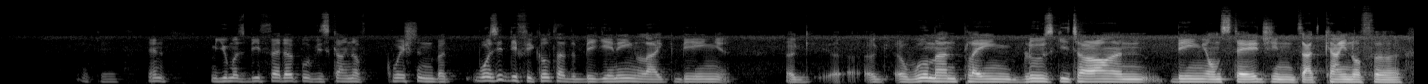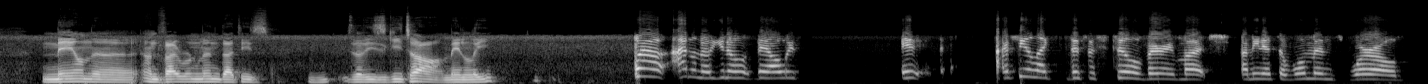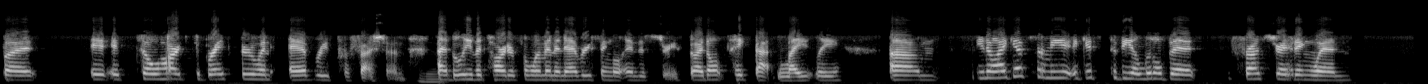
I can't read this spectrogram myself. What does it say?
Okay. And you must be fed up with this kind of question, but was it difficult at the beginning, like being a, a, a woman playing blues guitar and being on stage in that kind of uh, man uh, environment that is that is guitar mainly? Well, I don't know. You know, they always it I feel like this is still very much. I mean, it's a woman's world, but it, it's so hard to break through in every profession. Yeah. I believe it's harder for women in every single industry, so I don't take that lightly. Um, you know, I guess for me, it gets to be a little bit frustrating when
